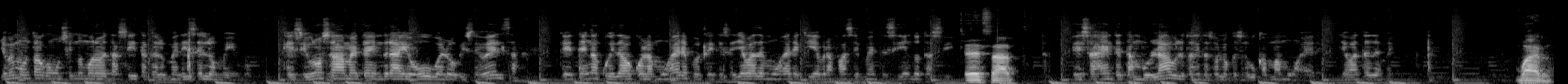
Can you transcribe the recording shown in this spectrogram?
Yo me he montado con un sinnúmero de taxistas que me dicen lo mismo. Que si uno se va a meter en Drive o Uber o viceversa, que tenga cuidado con las mujeres, porque el que se lleva de mujeres quiebra fácilmente siendo taxista. Exacto. Esa gente está burlado y los taxistas son los que se buscan más mujeres. Llévate de mí. Bueno,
